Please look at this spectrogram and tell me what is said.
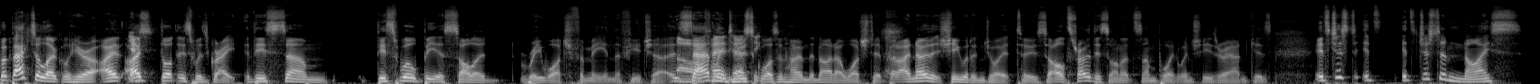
But back to Local Hero, I, I thought this was great. This um, this will be a solid rewatch for me in the future. Oh, Sadly, Oh, fantastic. Noosk wasn't home the night I watched it, but I know that she would enjoy it too. So I'll throw this on at some point when she's around because it's just it's it's just a nice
